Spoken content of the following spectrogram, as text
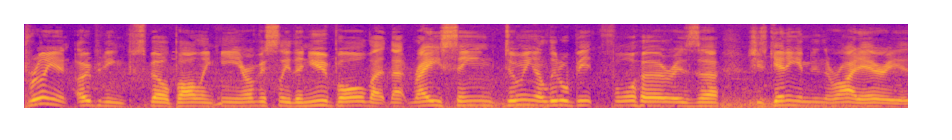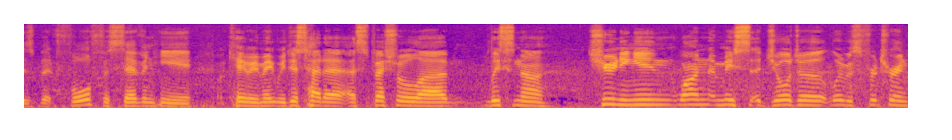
brilliant opening spell bowling here. Obviously, the new ball that that Ray seam doing a little bit for her is uh, she's getting it in the right areas, but four for seven here. Kiwi mate, we just had a, a special uh, listener tuning in. One Miss Georgia Loomis Fritterin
